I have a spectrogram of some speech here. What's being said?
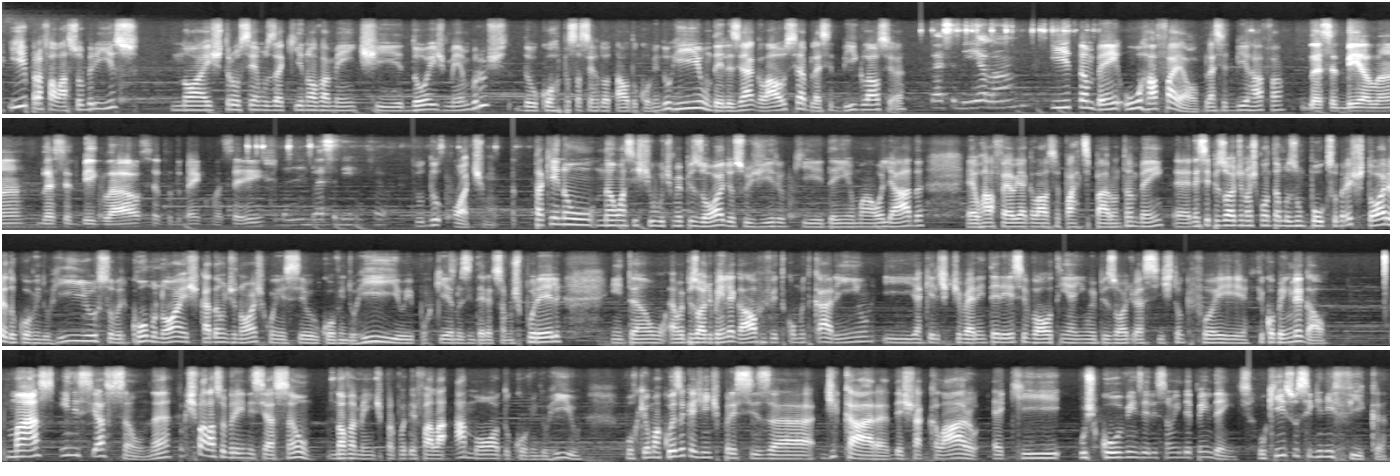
E para falar sobre isso, nós trouxemos aqui novamente dois membros do corpo sacerdotal do Coven do Rio. Um deles é a Gláucia, Blessed Be Gláucia. Blessed Be Alan. E também o Rafael. Blessed Be Rafa. Blessed Be Alan, Blessed Be Gláucia, tudo bem com vocês? Tudo bem, Blessed Be Rafael. Tudo ótimo. Para quem não, não assistiu o último episódio, eu sugiro que deem uma olhada. É, o Rafael e a Glaucia participaram também. É, nesse episódio nós contamos um pouco sobre a história do Coven do Rio, sobre como nós, cada um de nós, conheceu o Coven do Rio e por que nos interessamos por ele. Então é um episódio bem legal, foi feito com muito carinho e aqueles que tiverem interesse voltem aí um episódio e assistam que foi ficou bem legal. Mas, iniciação, né? Eu quis falar sobre a iniciação, novamente, para poder falar a modo Coven do Rio, porque uma coisa que a gente precisa de cara deixar claro é que os covens eles são independentes. O que isso significa?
